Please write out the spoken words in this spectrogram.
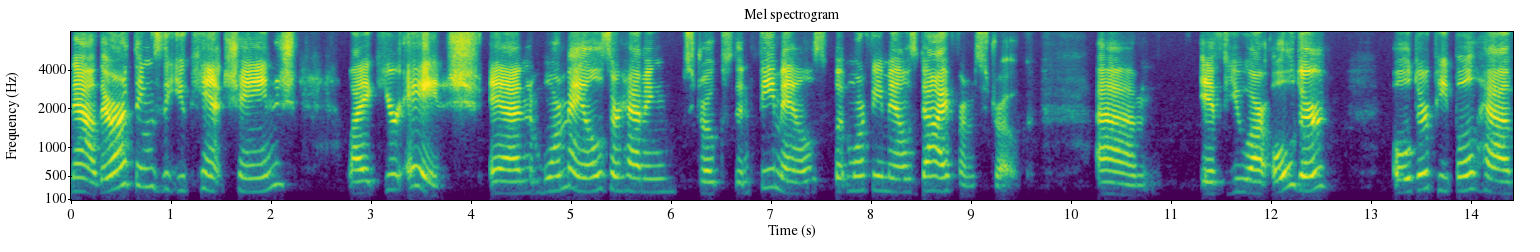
Now, there are things that you can't change, like your age, and more males are having strokes than females, but more females die from stroke. Um, if you are older, older people have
